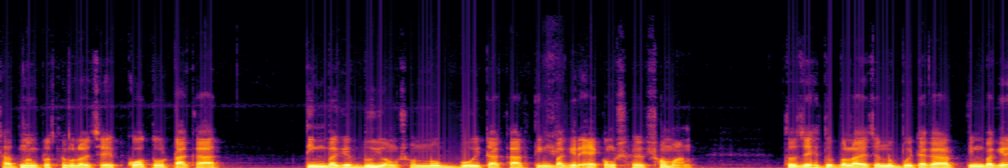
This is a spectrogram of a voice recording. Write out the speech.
সাত নং প্রশ্ন বলা হয়েছে, কত টাকার তিন ভাগের দুই অংশ নব্বই টাকার তিন ভাগের এক অংশের সমান? তো যেহেতু বলা হয়েছে নব্বই টাকার তিন ভাগের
